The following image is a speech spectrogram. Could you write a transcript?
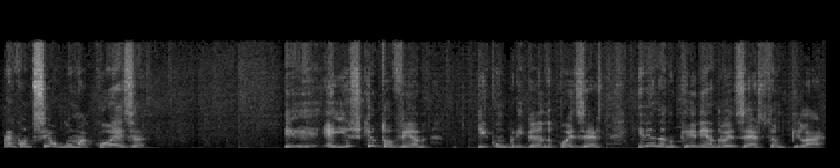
para acontecer alguma coisa. E é isso que eu estou vendo. Ficam brigando com o exército. Querendo ou não querendo, o exército é um pilar.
